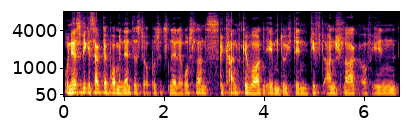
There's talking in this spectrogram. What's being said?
und er ist, wie gesagt, der prominenteste Oppositionelle Russlands, bekannt geworden eben durch den Giftanschlag auf ihn,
